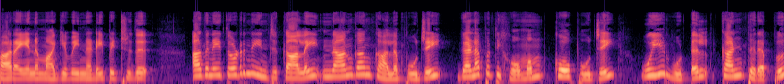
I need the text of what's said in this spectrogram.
பாராயணம் ஆகியவை நடைபெற்றது. அதனைத் தொடர்ந்து இன்று காலை நான்காம் கால பூஜை கணபதி ஹோமம் கோ பூஜை உயிர் ஊட்டல் கண் திறப்பு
